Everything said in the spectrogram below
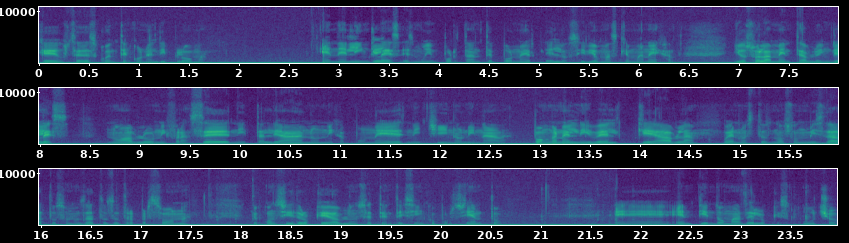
que ustedes cuenten con el diploma. En el inglés es muy importante poner los idiomas que manejan. Yo solamente hablo inglés, no hablo ni francés, ni italiano, ni japonés, ni chino, ni nada pongan el nivel que habla. Bueno, estos no son mis datos, son los datos de otra persona. Yo considero que hablo un 75%. Eh, entiendo más de lo que escucho.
